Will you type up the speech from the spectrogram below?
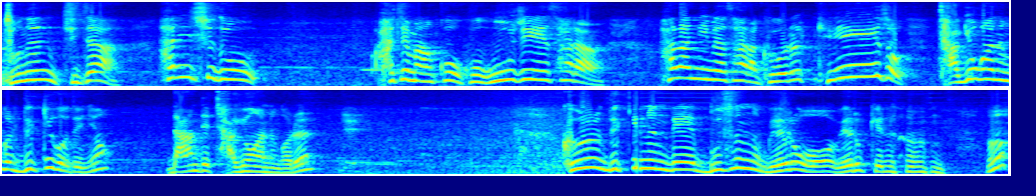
저는 진짜 한시도 하지 않고 그 우주의 사랑, 하나님의 사랑 그거를 계속 작용하는 걸 느끼거든요. 나한테 작용하는 거를. 예. 그걸 느끼는데 무슨 외로워 외롭기는 어?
